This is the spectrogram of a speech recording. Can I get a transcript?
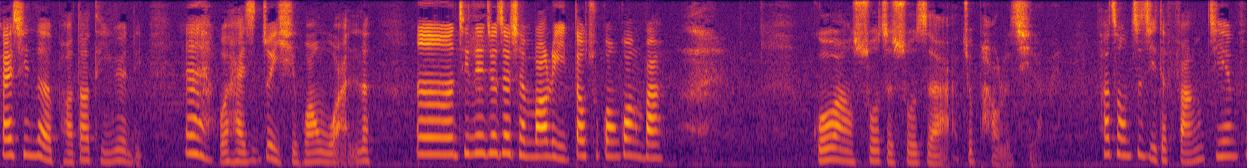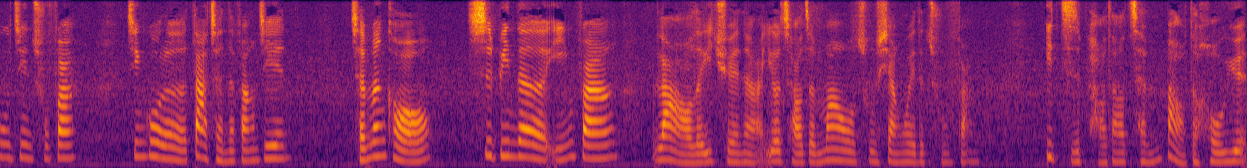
开心的跑到庭院里。哎，我还是最喜欢玩了。嗯，今天就在城堡里到处逛逛吧。国王说着说着啊，就跑了起来。他从自己的房间附近出发，经过了大臣的房间、城门口、士兵的营房。绕了一圈啊，又朝着冒出香味的厨房，一直跑到城堡的后院，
